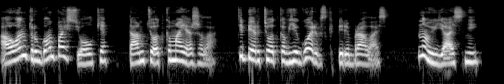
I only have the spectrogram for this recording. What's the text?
а он в другом поселке. Там тетка моя жила. Теперь тетка в Егорьевск перебралась. Ну и я с ней.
